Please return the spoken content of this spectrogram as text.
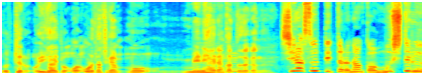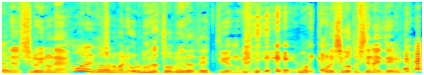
売ってる？意外と。俺俺たちがもう目に入らんかっただけなしらすって言ったらなんか蒸してる。もうね白いのね、はいはい。その前に俺まだ透明だぜっていうのがいる もう一回。俺仕事してないぜみたいな。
